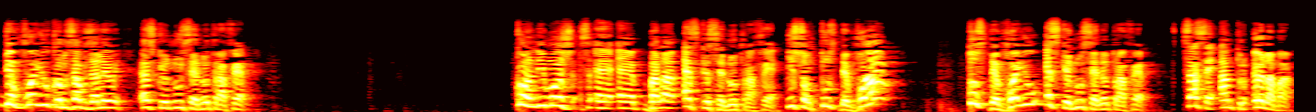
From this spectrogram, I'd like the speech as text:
Des voyous comme ça, vous allez... Est-ce que nous, c'est notre affaire? Qu'on limoge euh, euh, est-ce que c'est notre affaire? Ils sont tous des volants Tous des voyous Est-ce que nous, c'est notre affaire? Ça, c'est entre eux là-bas.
